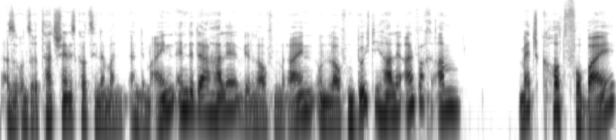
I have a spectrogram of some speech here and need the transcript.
also unsere Touch-Tennis-Courts sind an dem einen Ende der Halle, wir laufen rein und laufen durch die Halle einfach am Matchcourt vorbei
